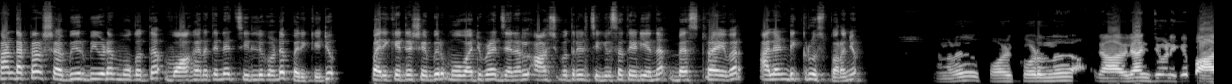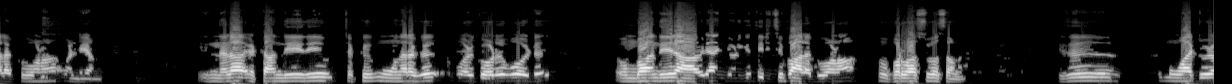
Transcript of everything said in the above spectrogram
കണ്ടക്ടർ ഷബീർ ബിയുടെ മുഖത്ത് വാഹനത്തിന്റെ ചില്ലുകൊണ്ട് പരിക്കേറ്റു. പരിക്കേറ്റ ഷബീർ മൂവാറ്റുപുഴ ജനറൽ ആശുപത്രിയിൽ ചികിത്സ തേടിയെന്ന് ബസ് ഡ്രൈവർ അലൻ ഡിക്രൂസ് പറഞ്ഞു. ഞങ്ങൾ കോഴിക്കോട് നിന്ന് രാവിലെ അഞ്ചു മണിക്ക് പാലക്ക് പോണ വണ്ടിയാണ്. ഇന്നലെ എട്ടാം തീയതി ഉച്ചയ്ക്ക് മൂന്നരക്ക് കോഴിക്കോട് പോയിട്ട് ഒമ്പതാം തീയതി രാവിലെ അഞ്ചു മണിക്ക് തിരിച്ച് പാലക്ക് പോണ സൂപ്പർ ഫാസ്റ്റ് ബസ്സാണ്. ഇത് മൂവാറ്റുപുഴ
